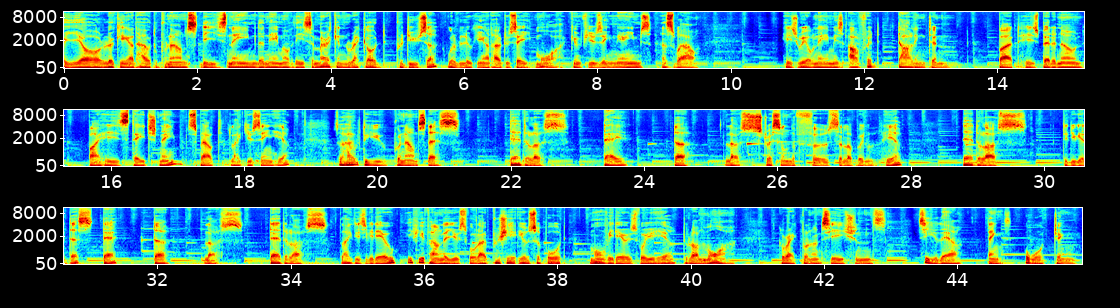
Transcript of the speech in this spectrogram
we are looking at how to pronounce this name, the name of this American record producer. We'll be looking at how to say more confusing names as well. His real name is Alfred Darlington, but he's better known by his stage name, spelled like you're seeing here. So, how do you pronounce this? Daedelus. Daedelus. Stress on the first syllable here. Daedelus. Did you get this? Daedelus. Daedelus. Like this video if you found it useful. I appreciate your support. More videos for you here to learn more correct pronunciations. See you there. Thanks for watching.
